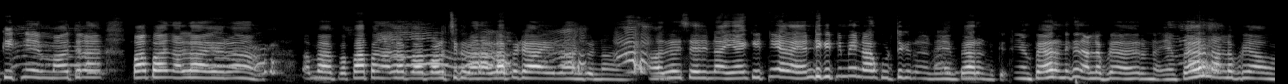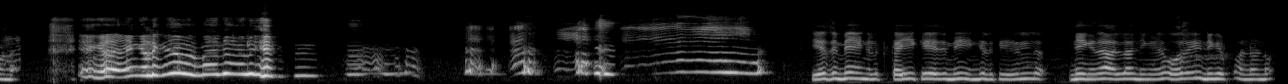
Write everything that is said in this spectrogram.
கிட்னி மாத்திர பாப்பா நல்லா ஆயிரும். பாப்பா நல்லா ப- பொழைச்சிக்கிறோம். நல்லபடியாக ஆயிடும்னு சொன்னாங்க. அதே சரி நான் என் கிட்னி ரெண்டு கிட்னியுமே நான் கொடுத்துக்கிறேன் என் பேரனுக்கு என் பேரனுக்கு நல்லபடியாக ஆயிரணும். என் பேரன் நல்லபடியாக ஆகணும். எங்க எங்களுக்கு ஒரு மாதிரி எதுவுமே எங்களுக்கு கைக்கு எதுவுமே எங்களுக்கு இல்லை. நீங்கள் தான் எல்லாம் நீங்கள் உதவி நீங்கள் பண்ணணும்.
